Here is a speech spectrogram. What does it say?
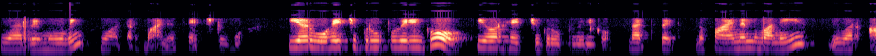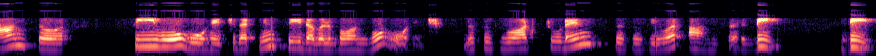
We are removing water minus H2O. Here OH group will go, here H group will go. That's it. The final one is your answer COOH. That means C double bond OH. This is what students, this is your answer. D. D.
